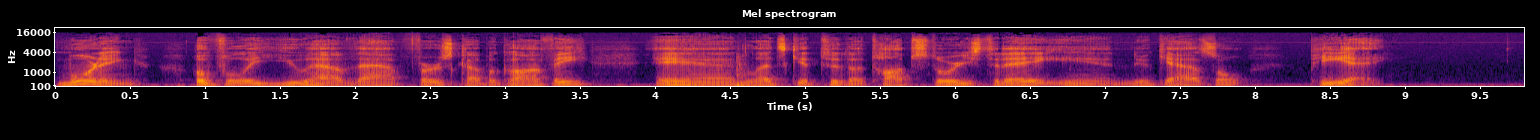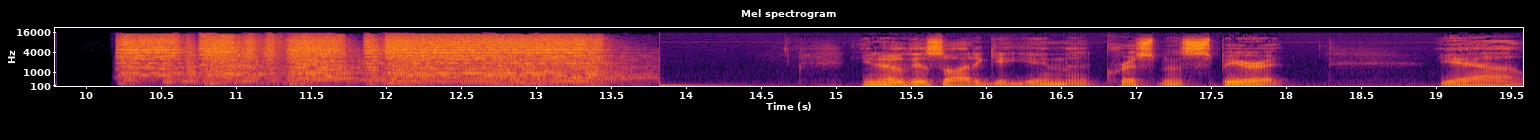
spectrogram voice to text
morning. Hopefully, you have that first cup of coffee. And let's get to the top stories today in New Castle, PA. You know, this ought to get you in the Christmas spirit. Yeah,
